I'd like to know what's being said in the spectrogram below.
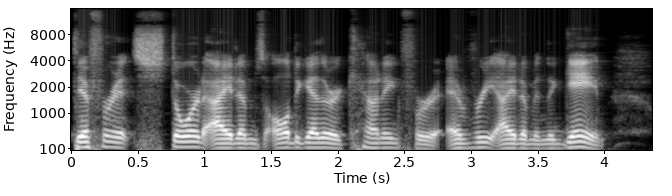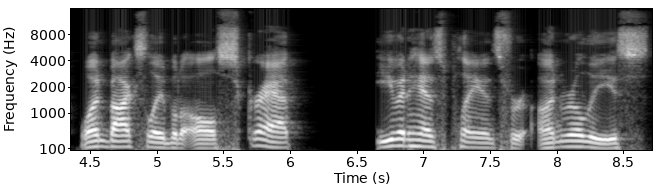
different stored items, altogether accounting for every item in the game. One box labeled all scrap even has plans for unreleased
